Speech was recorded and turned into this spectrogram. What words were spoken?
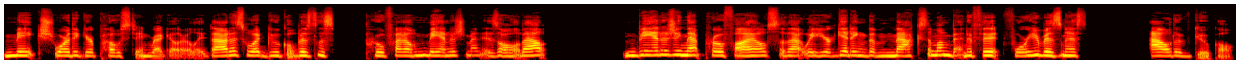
make sure that you're posting regularly. That is what Google Business Profile Management is all about. Managing that profile so that way you're getting the maximum benefit for your business out of Google.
